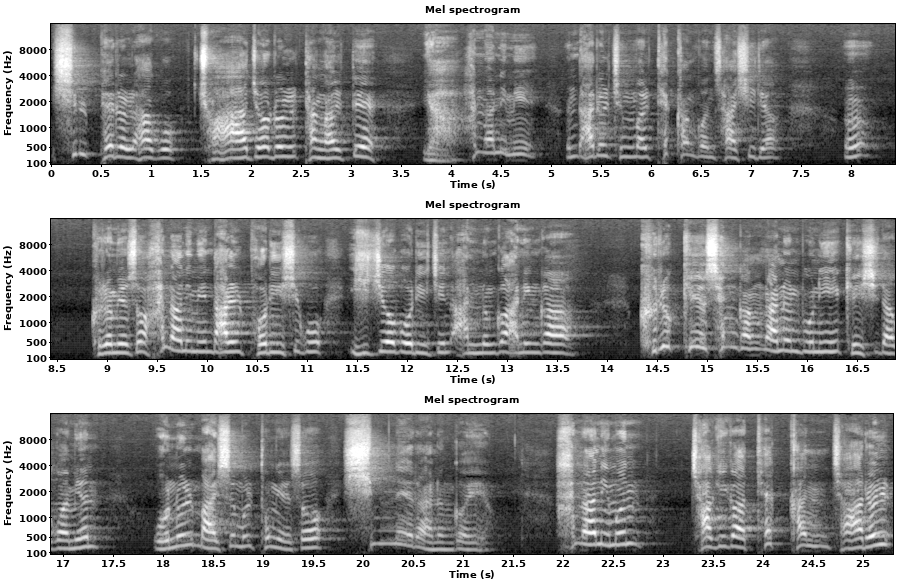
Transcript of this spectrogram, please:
실패를 하고 좌절을 당할 때 야 하나님이 나를 정말 택한 건 사실이야 어? 그러면서 하나님이 날 버리시고 잊어버리진 않는 거 아닌가 그렇게 생각나는 분이 계시다고 하면 오늘 말씀을 통해서 심내라는 거예요. 하나님은 자기가 택한 자를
